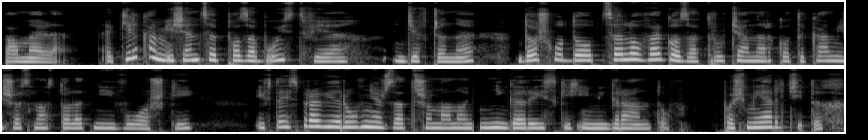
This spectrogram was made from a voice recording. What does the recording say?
Pamelę. Kilka miesięcy po zabójstwie dziewczyny doszło do celowego zatrucia narkotykami 16-letniej Włoszki i w tej sprawie również zatrzymano nigeryjskich imigrantów. Po śmierci tych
